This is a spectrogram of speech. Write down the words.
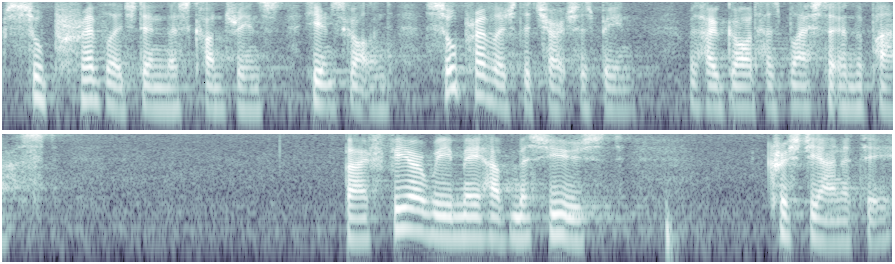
So privileged in this country, and here in Scotland, so privileged the church has been with how God has blessed it in the past. But I fear we may have misused Christianity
